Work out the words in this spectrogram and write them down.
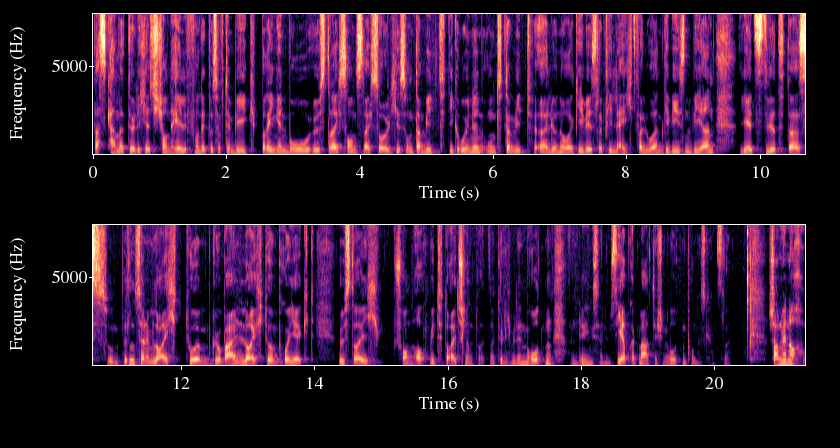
das kann natürlich jetzt schon helfen und etwas auf den Weg bringen, wo Österreich sonst als solches und damit die Grünen und damit äh, Leonora Gewessler vielleicht verloren gewesen wären. Jetzt wird das ein bisschen zu einem Leuchtturm, globalen Leuchtturmprojekt Österreich schon auch mit Deutschland, dort natürlich mit einem roten, allerdings einem sehr pragmatischen roten Bundeskanzler. Schauen wir noch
